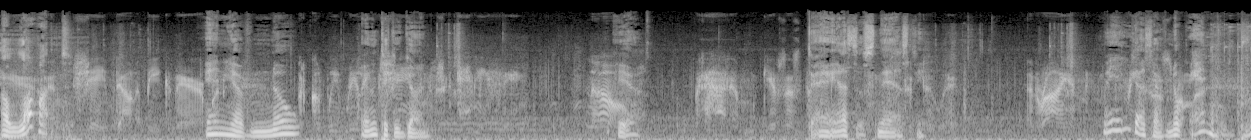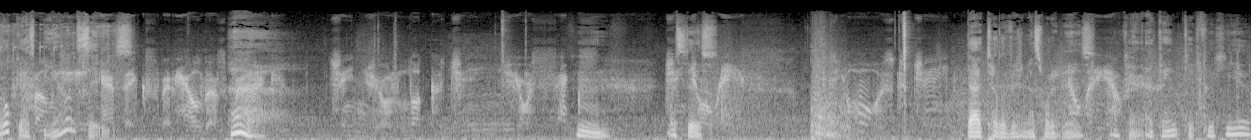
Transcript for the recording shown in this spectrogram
A lot! And you have no... Let me take your gun. Yeah. Dang, that's just nasty. Man, you guys have no ammo. Broke as Beyonce's. Ah. Hmm. What's this? Bad television, that's what it is. Okay, I can't get through here.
